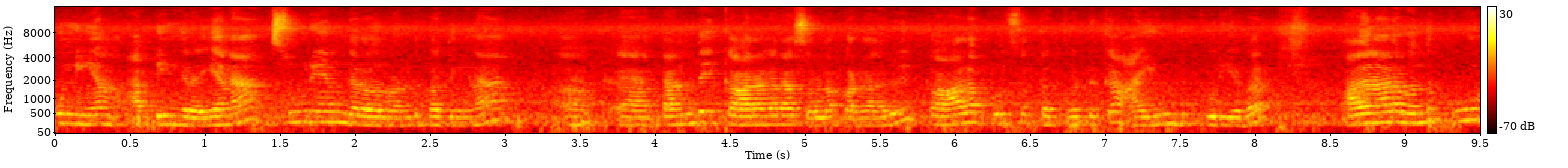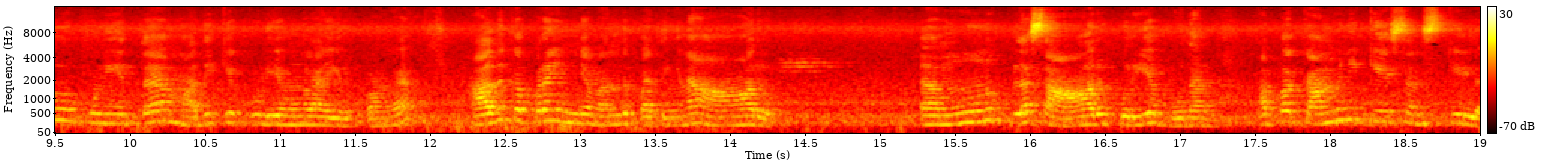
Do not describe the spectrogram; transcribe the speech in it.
புண்ணியம் அப்படிங்கிற ஏன்னா சூரியன்கிறவர் வந்து பார்த்திங்கன்னா தந்தை காரகராக சொல்லப்படுறாரு. காலபுருஷ தத்துவத்துக்கு ஐந்துக்குரியவர். அதனால் வந்து பூர்வ புண்ணியத்தை மதிக்கக்கூடியவங்களாக இருப்பாங்க. அதுக்கப்புறம் இங்கே வந்து பார்த்திங்கன்னா ஆறு. மூணு ப்ளஸ் ஆறுக்குரிய புதன். அப்போ கம்யூனிகேஷன் ஸ்கில்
